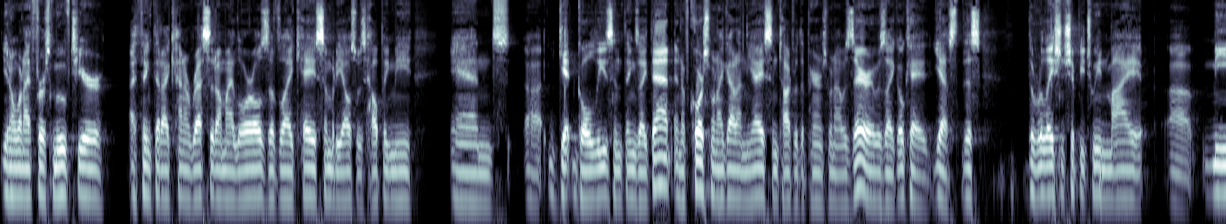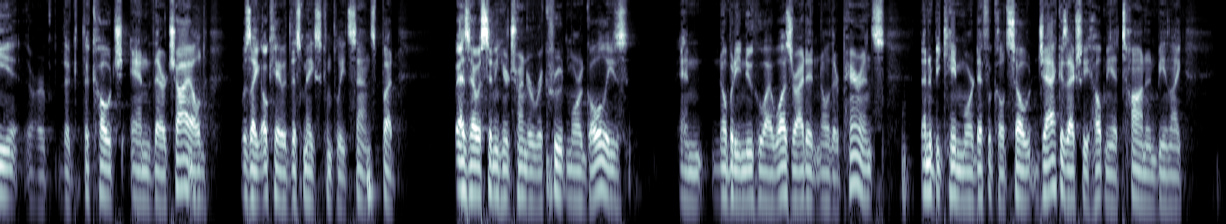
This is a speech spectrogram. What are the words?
you know, when I first moved here, I think that I kind of rested on my laurels of like, hey, somebody else was helping me and uh, get goalies and things like that. And of course, when I got on the ice and talked with the parents when I was there, it was like, okay, yes, this the relationship between my uh, me or the the coach and their child was like, okay, this makes complete sense. But as I was sitting here trying to recruit more goalies and nobody knew who I was or I didn't know their parents, then it became more difficult. So Jack has actually helped me a ton in being like,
